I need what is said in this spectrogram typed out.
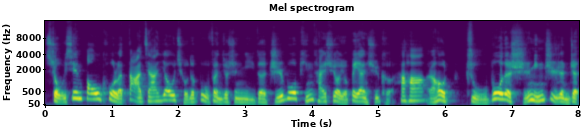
首先包括了大家要求的部分，就是你的直播平。平台需要有备案许可，哈哈，然后主播的实名制认证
